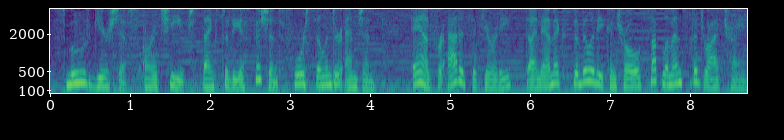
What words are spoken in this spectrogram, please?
Smooth gear shifts are achieved thanks to the efficient four-cylinder engine. And for added security, Dynamic Stability Control supplements the drivetrain.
